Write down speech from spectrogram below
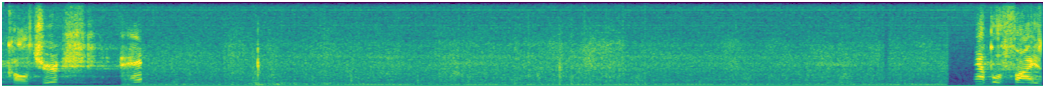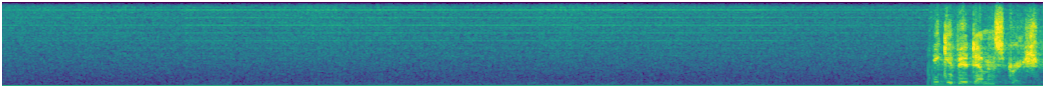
Agriculture. Amplifies. Let me give you a demonstration.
